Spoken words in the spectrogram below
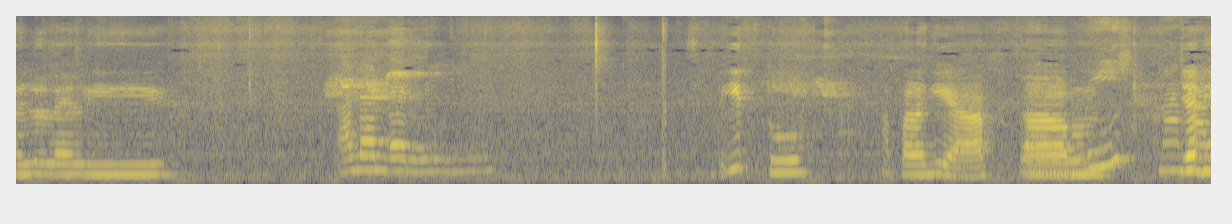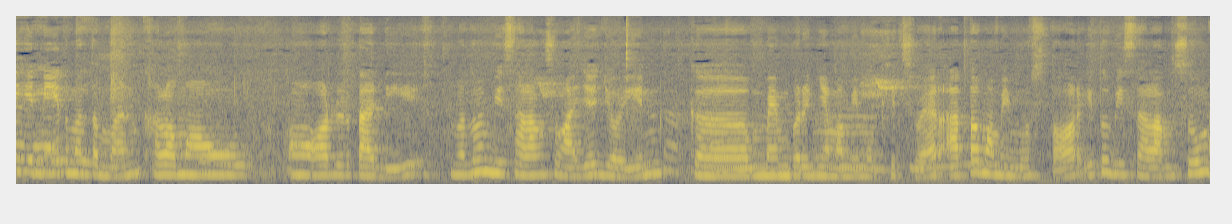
Halo Leli. Halo Leli. Seperti itu. Apalagi ya? Um, jadi ini teman-teman kalau mau mau order tadi, teman-teman bisa langsung aja join ke membernya Mamimu Kidswear atau Mamimu Store. Itu bisa langsung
